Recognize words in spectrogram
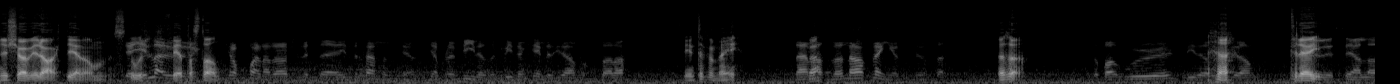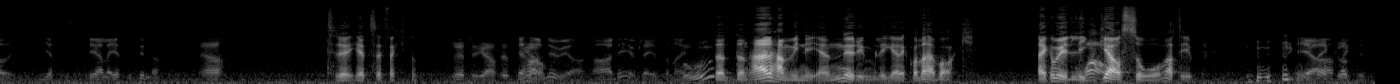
Nu kör vi rakt igenom stor feta stan. kropparna rör sig lite independent jämfört med bilen som glider omkring lite grann och sådär. Det är inte för mig. Nej, men alltså, när, han svänger så syns det. Alltså, Då bara "Woo", glider han lite grann. trög, Nu ser alla, jätte, är alla jättestilla. Ja, tröghetseffekten. nu tycker jag han syns Jaha, nu ja. Ja, det är och för sig nice. Woo. Den, den här han vinner ju ännu rymligare. Kolla här bak. Här kommer ju ligga Wow. och sova typ. Ja, faktiskt.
